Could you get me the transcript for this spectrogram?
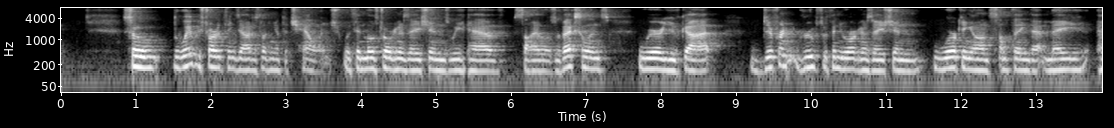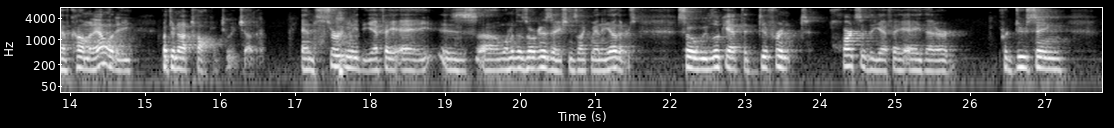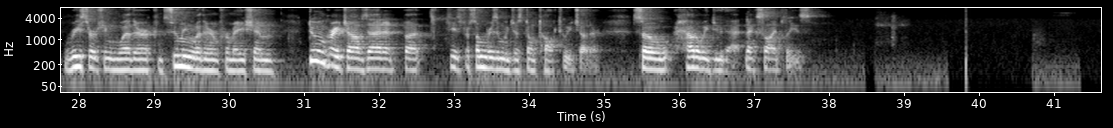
So the way we started things out is looking at the challenge. Within most organizations, we have silos of excellence where you've got different groups within your organization working on something that may have commonality, but they're not talking to each other. And certainly the FAA is uh, one of those organizations like many others. So we look at the different parts of the FAA that are producing, researching weather, consuming weather information, doing great jobs at it, but geez, for some reason we just don't talk to each other. So how do we do that? Next slide, please.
